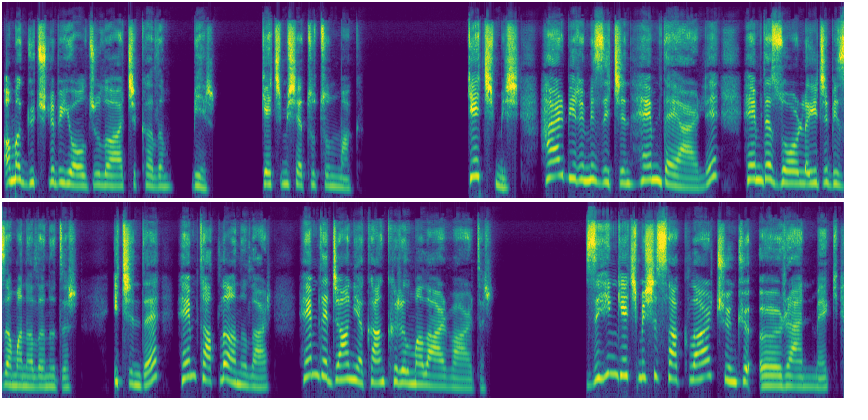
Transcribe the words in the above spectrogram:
ama güçlü bir yolculuğa çıkalım. 1. Geçmişe tutunmak. Geçmiş her birimiz için hem değerli hem de zorlayıcı bir zaman alanıdır. İçinde hem tatlı anılar hem de can yakan kırılmalar vardır. Zihin geçmişi saklar çünkü öğrenmek,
